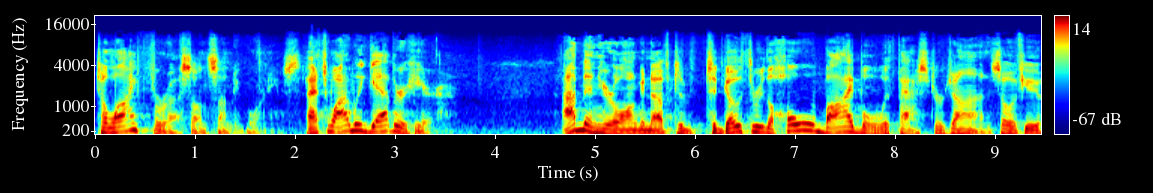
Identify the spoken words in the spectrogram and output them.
to life for us on Sunday mornings. That's why we gather here. I've been here long enough to, to go through the whole Bible with Pastor John. So if you,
